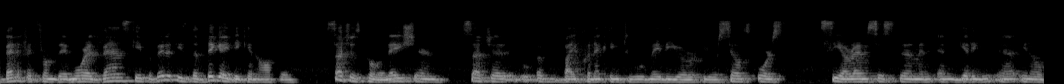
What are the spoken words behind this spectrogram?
benefit from the more advanced capabilities that Big ID can offer, such as correlation, such as by connecting to maybe your, your Salesforce CRM system and, and getting, uh, you know,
